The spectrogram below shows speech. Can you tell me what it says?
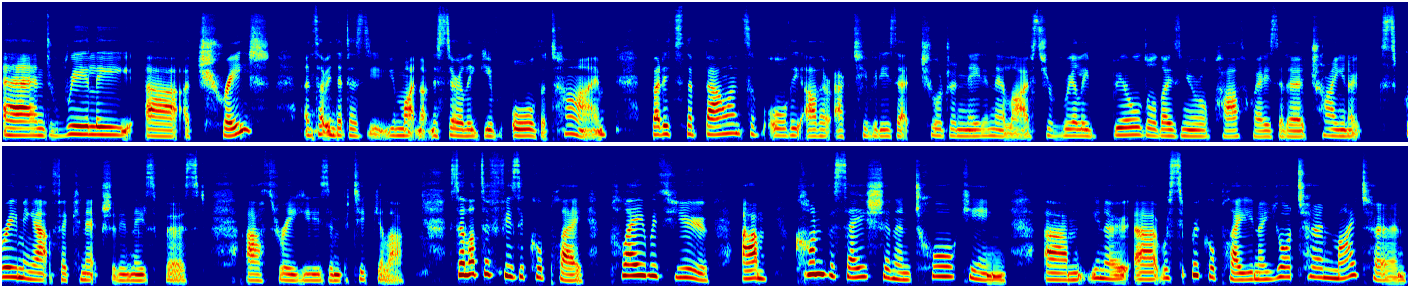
and really uh, a treat and something that does you, might not necessarily give all the time, but it's the balance of all the other activities that children need in their lives to really build all those neural pathways that are trying, you know, screaming out for connection in these first uh, three years in particular. So, lots of physical play, play with you, um, conversation and talking, um, you know, uh, reciprocal play, you know, your turn, my turn.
